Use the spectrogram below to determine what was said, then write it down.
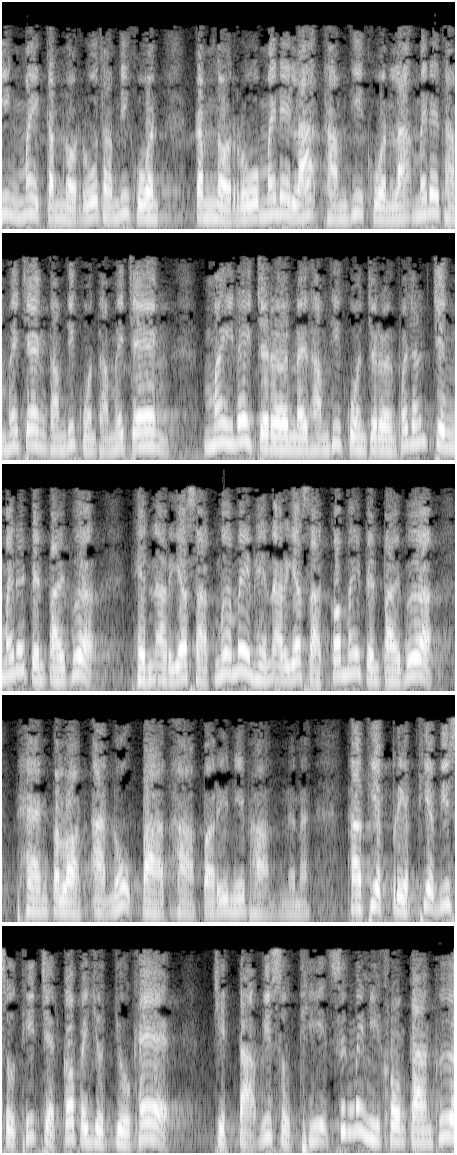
ยิ่งไม่กำหนดรู้ทำที่ควรกำหนดรู้ไม่ได้ละทำที่ควรละ ไม่ได้ทำให้แจ้งทำที่ควรทำให้แจ้ง ไม่ได้เจริญในธรรมที่ควรเจริญ เพราะฉะนั้นจึงไม่ได้เป็นไปเพื่อเห็นอริยสัจเมื่อไม่เห็นอริยสัจก็ไม่เป็นไปเพื่อแทงตลอดอนุปาถาปรินิพานเนี่ยนะถ้าเทียบเปรียบเทียบวิสุทธิเจ็ดก็ไปหยุดอยู่แค่จิตตวิสุทธิ ซึ่งไม่มีโครงการเพื่อ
